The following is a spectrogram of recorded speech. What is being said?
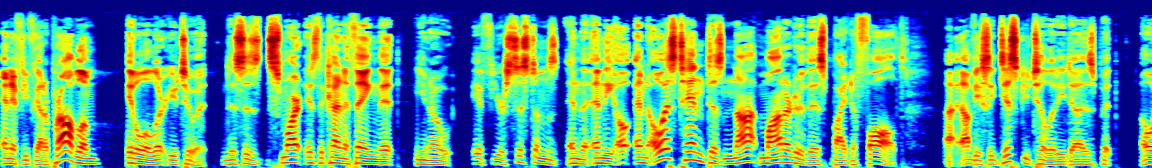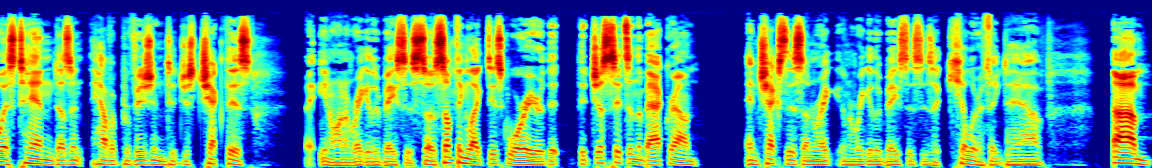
and if you've got a problem, it'll alert you to it. This is smart. Is the kind of thing that you know if your systems and the and the and OS 10 does not monitor this by default. Uh, obviously, Disk Utility does, but OS 10 doesn't have a provision to just check this, you know, on a regular basis. So something like Disk Warrior that that just sits in the background and checks this on, reg- on a regular basis is a killer thing to have. Um,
